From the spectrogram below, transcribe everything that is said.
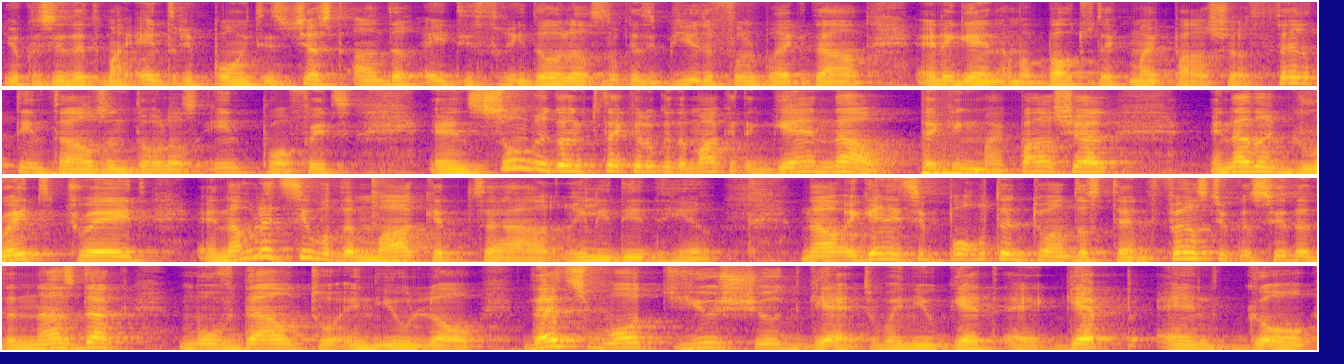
You can see that my entry point is just under $83. Look at this beautiful breakdown and again I'm about to take my partial $13,000 in profits and soon we're going to take a look at the market again now taking my partial another great trade and now let's see what the market uh, really did here now again it's important to understand first you can see that the Nasdaq moved down to a new low that's what you should get when you get a gap and go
